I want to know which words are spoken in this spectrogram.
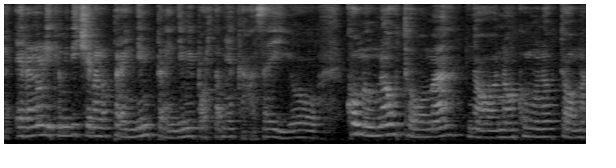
cioè erano lì che mi dicevano prendimi, prendimi, portami a casa e io come un automa, no, no, come un automa,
